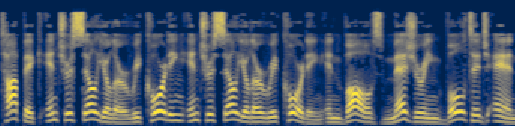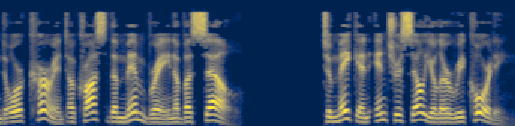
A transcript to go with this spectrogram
Topic intracellular recording Intracellular recording involves measuring voltage and or current across the membrane of a cell. To make an intracellular recording,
